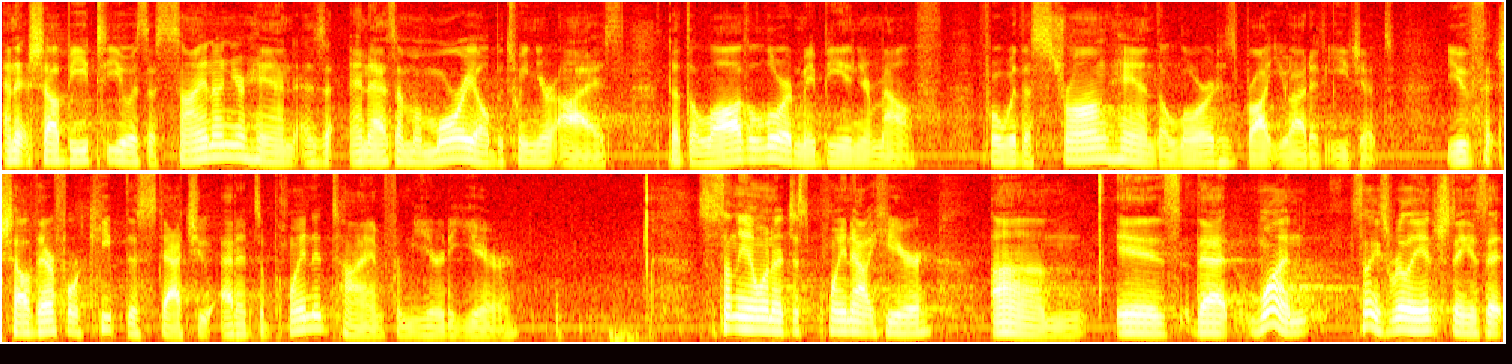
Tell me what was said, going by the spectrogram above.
And it shall be to you as a sign on your hand as, and as a memorial between your eyes, that the law of the Lord may be in your mouth. For with a strong hand the Lord has brought you out of Egypt. You th- shall therefore keep this statute at its appointed time from year to year. So, something I want to just point out here um, is that one, something's really interesting is that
